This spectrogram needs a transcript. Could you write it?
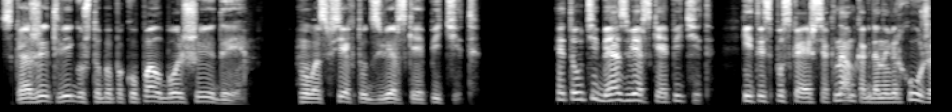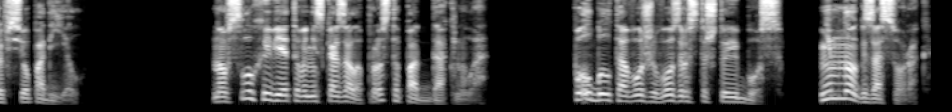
«Скажи Твигу, чтобы покупал больше еды. У вас всех тут зверский аппетит». «Это у тебя зверский аппетит, и ты спускаешься к нам, когда наверху уже все подъел». Но вслух Иви этого не сказала, просто поддакнула. Пол был того же возраста, что и босс. Немного за сорок.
